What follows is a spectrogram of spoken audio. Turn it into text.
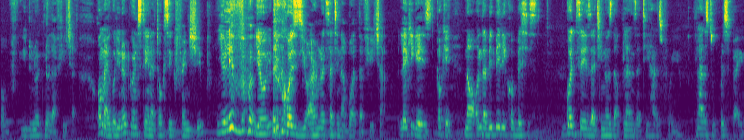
of you do not know the future. Oh my god, you're not going to stay in a toxic friendship. You live. You because you are not certain about the future. Like you guys, okay, now on the biblical basis, God says that He knows the plans that He has for you, plans to prosper you.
